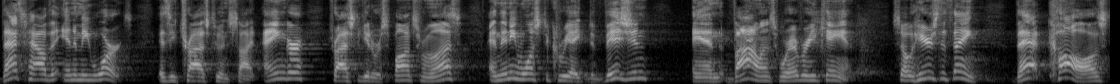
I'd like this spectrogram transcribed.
That's how the enemy works. Is he tries to incite anger, tries to get a response from us, and then he wants to create division and violence wherever he can. So here's the thing that caused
